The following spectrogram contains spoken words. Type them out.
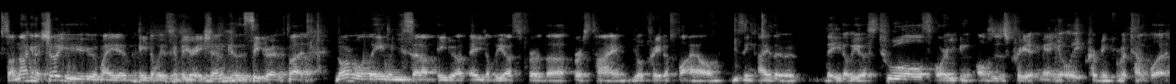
So I'm not going to show you my AWS configuration because it's secret, but normally when you set up AWS for the first time, you'll create a file using either the AWS tools or you can also just create it manually, cribbing from a template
